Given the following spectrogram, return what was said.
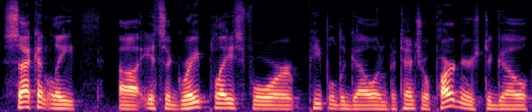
Secondly, uh, it's a great place for people to go and potential partners to go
